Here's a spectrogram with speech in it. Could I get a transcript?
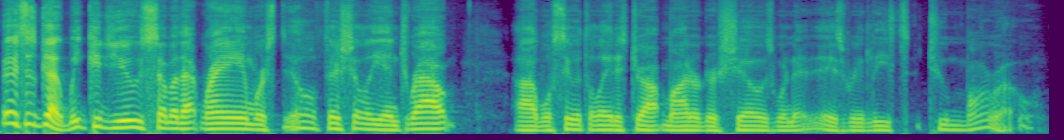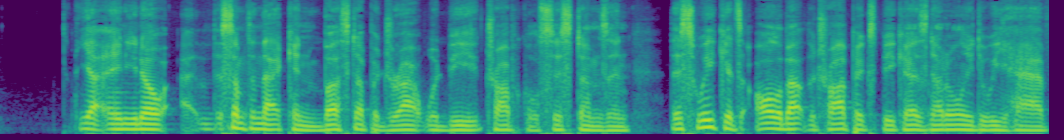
this is good. We could use some of that rain. We're still officially in drought. Uh, we'll see what the latest drought monitor shows when it is released tomorrow. Yeah, and you know, something that can bust up a drought would be tropical systems. And this week it's all about the tropics because not only do we have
